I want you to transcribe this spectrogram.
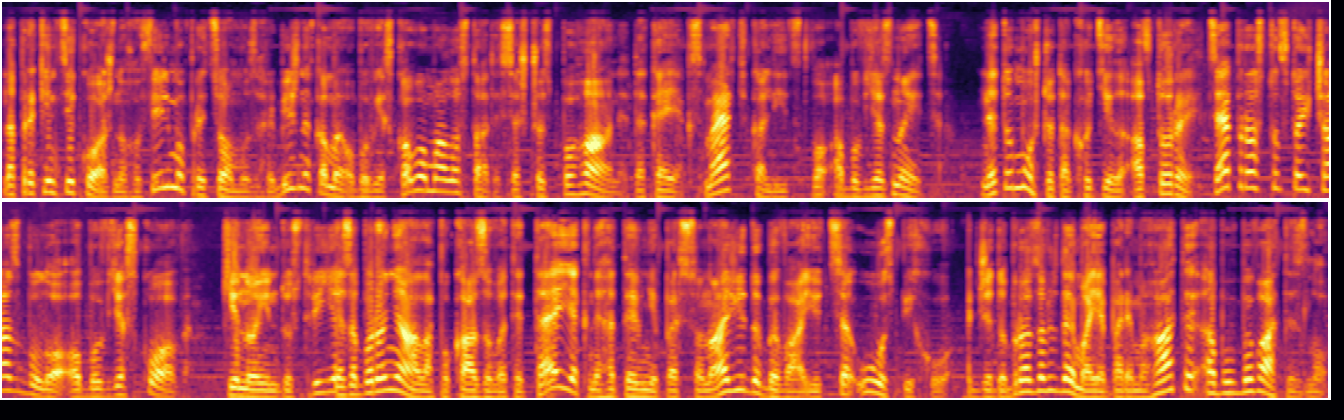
Наприкінці кожного фільму при цьому з грабіжниками обов'язково мало статися щось погане, таке як смерть, каліцтво або в'язниця. Не тому, що так хотіли автори, це просто в той час було обов'язковим. Кіноіндустрія забороняла показувати те, як негативні персонажі добиваються успіху, адже добро завжди має перемагати або вбивати зло.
